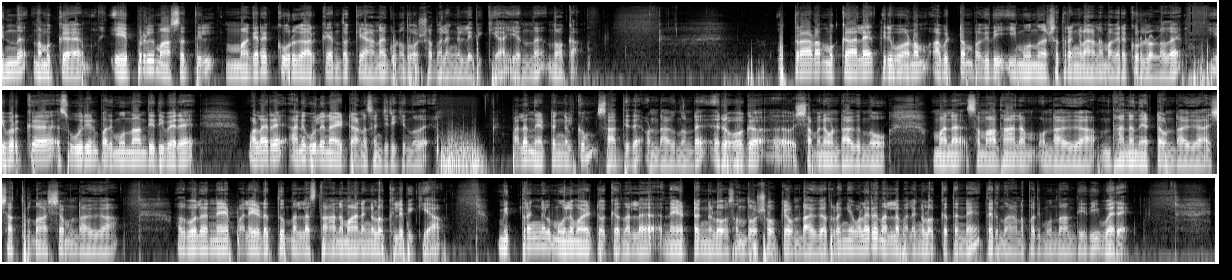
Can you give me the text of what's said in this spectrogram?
ഇന്ന് നമുക്ക് ഏപ്രിൽ മാസത്തിൽ മകരക്കൂറുകാർക്ക് എന്തൊക്കെയാണ് ഗുണദോഷ ഫലങ്ങൾ ലഭിക്കുക എന്ന് നോക്കാം. ഉത്രാടം മുക്കാലെ തിരുവോണം അവിട്ടം പകുതി ഈ മൂന്ന് നക്ഷത്രങ്ങളാണ് മകരക്കൂറിലുള്ളത്. ഇവർക്ക് സൂര്യൻ പതിമൂന്നാം തീയതി വരെ വളരെ അനുകൂലനായിട്ടാണ് സഞ്ചരിക്കുന്നത്. പല നേട്ടങ്ങൾക്കും സാധ്യത ഉണ്ടാകുന്നുണ്ട്. രോഗ ശമനം ഉണ്ടാകുന്നു മനസമാധാനം ഉണ്ടാകുക ധനനേട്ടം ഉണ്ടാകുക ശത്രുനാശം ഉണ്ടാകുക. അതുപോലെ തന്നെ പലയിടത്തും നല്ല സ്ഥാനമാനങ്ങളൊക്കെ ലഭിക്കുക. മിത്രങ്ങൾ മൂലമായിട്ടൊക്കെ നല്ല നേട്ടങ്ങളോ സന്തോഷമോ ഒക്കെ ഉണ്ടാകുക തുടങ്ങിയ വളരെ നല്ല ഫലങ്ങളൊക്കെ തന്നെ തരുന്നതാണ് പതിമൂന്നാം തീയതി വരെ.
